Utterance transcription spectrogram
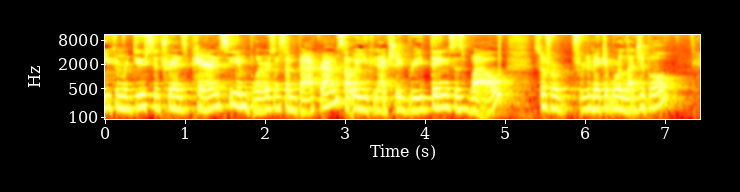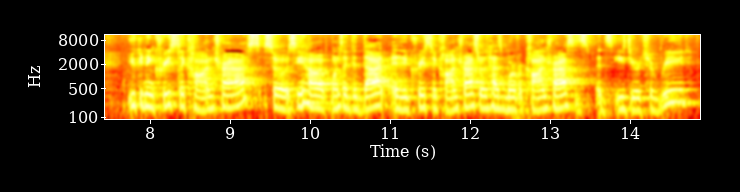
You can reduce the transparency and blurs on some backgrounds. That way you can actually read things as well. So for, for to make it more legible. You can increase the contrast. So see how it, once I did that, it increased the contrast, so it has more of a contrast. It's, it's easier to read.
